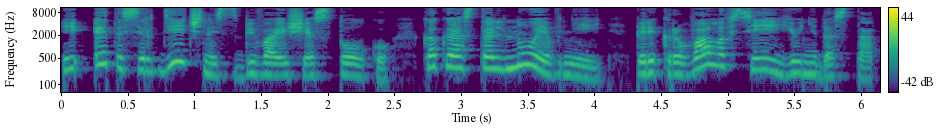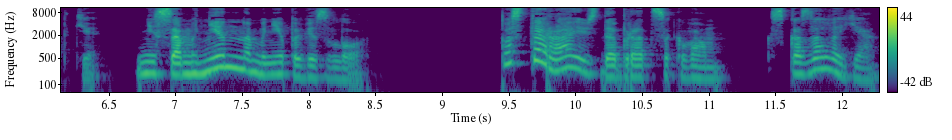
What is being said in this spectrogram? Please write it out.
И эта сердечность, сбивающая с толку, как и остальное в ней, перекрывала все ее недостатки. Несомненно, мне повезло. «Постараюсь добраться к вам», — сказала я.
